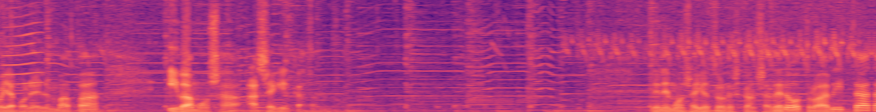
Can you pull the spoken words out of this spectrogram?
voy a poner el mapa y vamos a seguir cazando. Tenemos ahí otro descansadero, otro hábitat.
